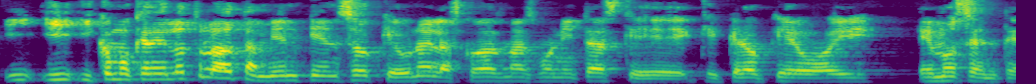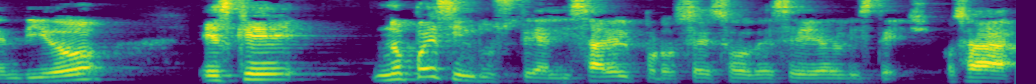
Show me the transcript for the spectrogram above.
y, y, como que del otro lado también pienso que una de las cosas más bonitas que, que creo que hoy hemos entendido es que no puedes industrializar el proceso de ese early stage. O sea,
